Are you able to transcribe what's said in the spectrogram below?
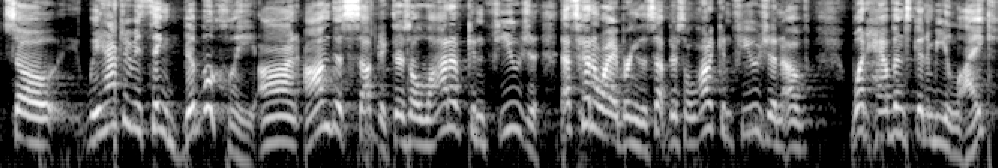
So we have to think biblically on, on this subject. There's a lot of confusion. That's kind of why I bring this up. There's a lot of confusion of what heaven's going to be like.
